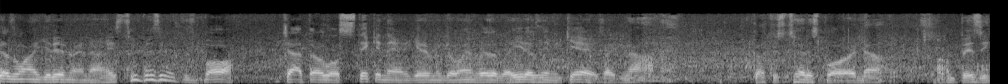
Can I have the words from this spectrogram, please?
Doesn't want to get in right now. He's too busy with his ball. Try to throw a little stick in there to get him to go in with it, but he doesn't even care. He's like, nah, man. Got this tennis ball right now. I'm busy.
